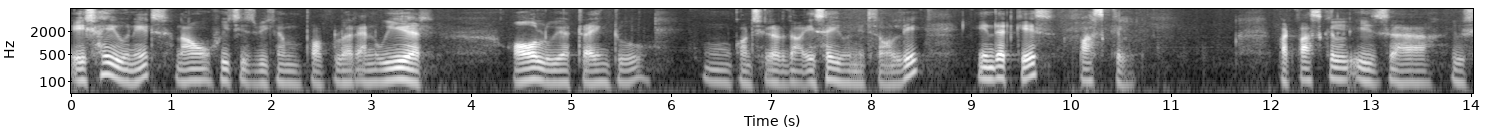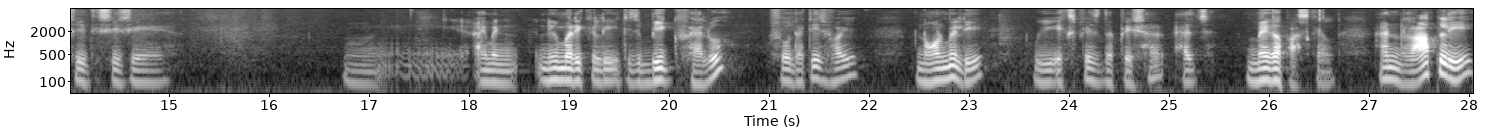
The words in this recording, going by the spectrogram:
SI units now which is become popular and we are all we are trying to um, consider the SI units only in that case Pascal but Pascal is uh, you see this is a um, I mean numerically it is a big value. So, that is why normally we express the pressure as megapascal and roughly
